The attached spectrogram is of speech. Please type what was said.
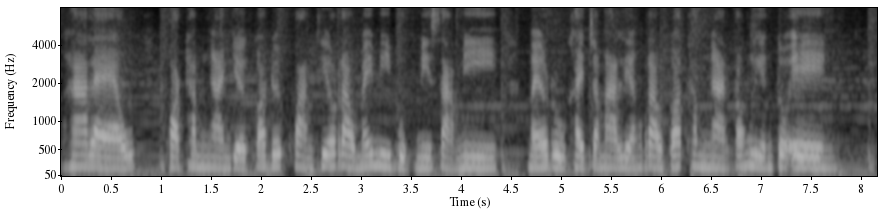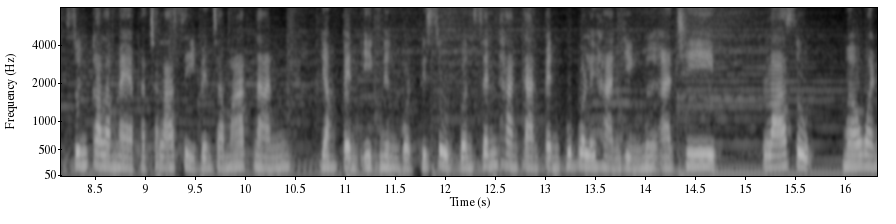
45 แล้ว พอทำงานเยอะก็ด้วยความที่เราไม่มีบุตรมีสามี ไม่รู้ใครจะมาเลี้ยงเราก็ทำงานต้องเลี้ยงตัวเอง ซึ่งกะละแมพัชรศรีเบญจมาศนั้น ยังเป็นอีกหนึ่งบทพิสูจน์บนเส้นทางการเป็นผู้บริหารหญิงมืออาชีพ ล่าสุด เมื่อวัน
